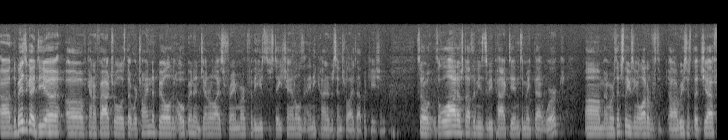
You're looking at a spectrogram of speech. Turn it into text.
uh, the basic idea of Counterfactual is that we're trying to build an open and generalized framework for the use of state channels in any kind of decentralized application. So there's a lot of stuff that needs to be packed in to make that work. Um, and we're essentially using a lot of uh, research that Jeff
